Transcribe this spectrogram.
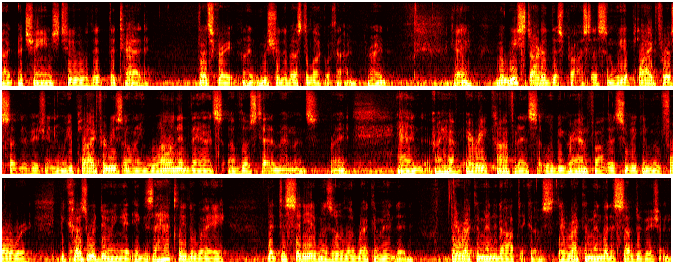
a, a change to the, the TED. That's great. I wish you the best of luck with that, right? Okay? But we started this process and we applied for a subdivision and we applied for rezoning well in advance of those TED amendments, right? And I have every confidence that we'll be grandfathered so we can move forward because we're doing it exactly the way that the city of Missoula recommended. They recommended Opticos. They recommended a subdivision.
